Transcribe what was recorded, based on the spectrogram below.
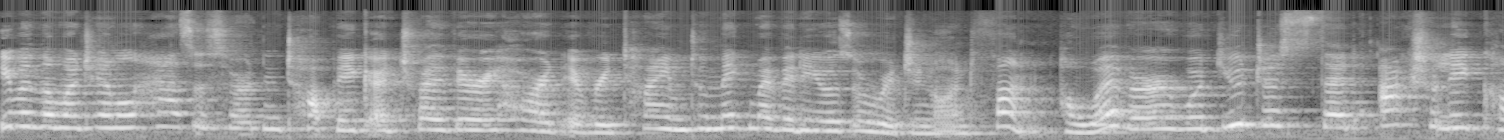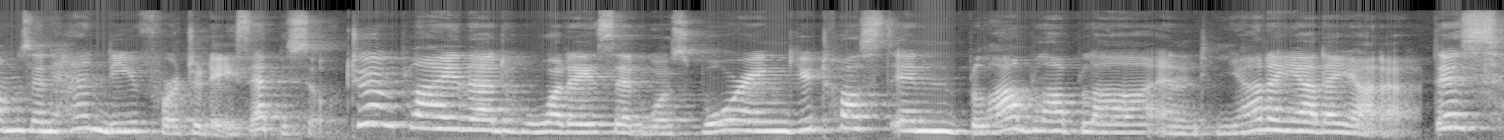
even though my channel has a certain topic, I try very hard every time to make my videos original and fun. However, what you just said actually comes in handy for today's episode. To imply that what I said was boring, you tossed in blah blah blah and yada yada yada. This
